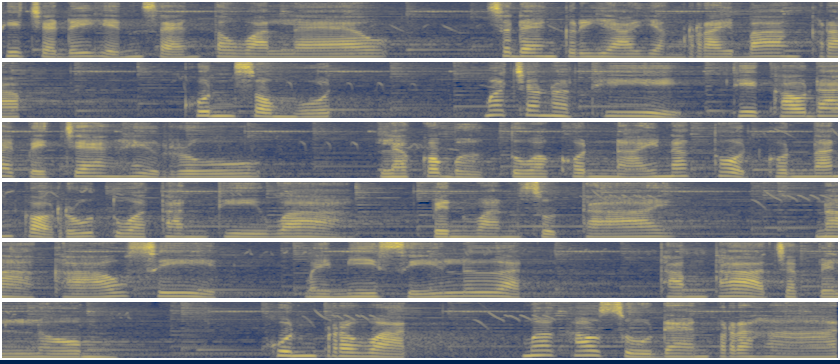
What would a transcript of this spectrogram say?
ที่จะได้เห็นแสงตะวันแล้ว แสดงกริยาอย่างไรบ้างครับ คุณทรงวุฒิ มื่อเจ้าหน้าที่ที่เขาได้ไปแจ้งให้รู้ แล้วก็เบิกตัวคนไหนนักโทษคนนั้นก็รู้ตัวทันทีว่า เป็นวันสุดท้าย หน้าขาวซีด ไม่มีสีเลือดทำท่าจะเป็นลม คุณประวัติเมื่อเข้าสู่แดนประหาร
